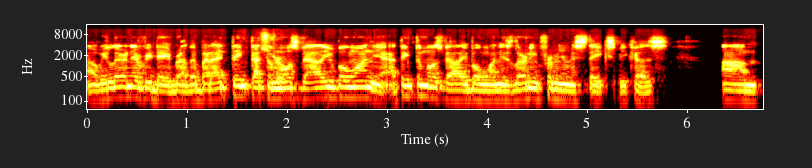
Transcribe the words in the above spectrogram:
uh, we learn every day, brother. But I think that That's the true. most valuable one, yeah, I think the most valuable one is learning from your mistakes because, um,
